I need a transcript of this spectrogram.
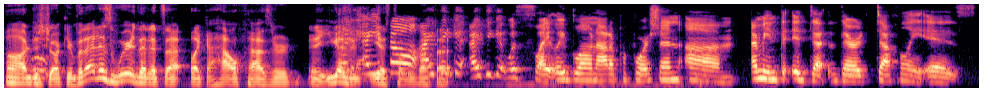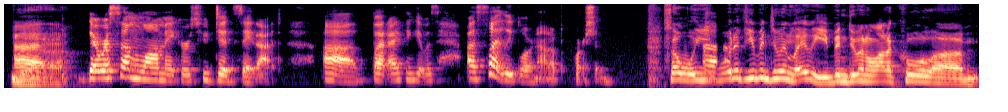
Oh, I'm just joking, but that is weird that it's a like a health hazard. Uh, You guys, I, you you guys know, I that. think it, I think it was slightly blown out of proportion. Um, I mean, it de- there definitely is. Uh, Yeah. There were some lawmakers who did say that, uh, but I think it was slightly blown out of proportion. So, well, you, what have you been doing lately? You've been doing a lot of cool. Um,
